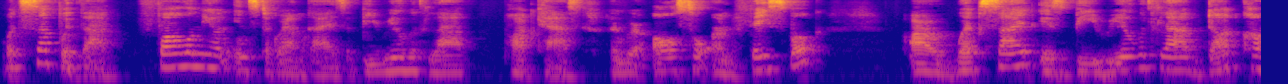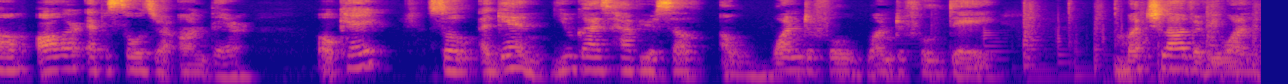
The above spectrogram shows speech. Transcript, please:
What's up with that? Follow me on Instagram, guys, at Be Real with Lav podcast. And we're also on Facebook. Our website is berealwithlav.com. All our episodes are on there. Okay. So again, you guys have yourself a wonderful, wonderful day. Much love, everyone.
